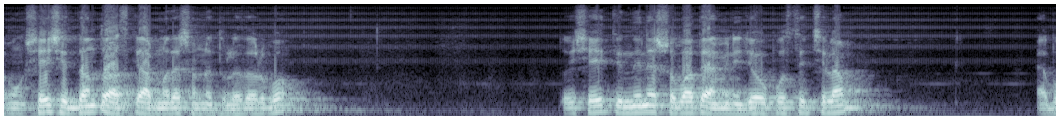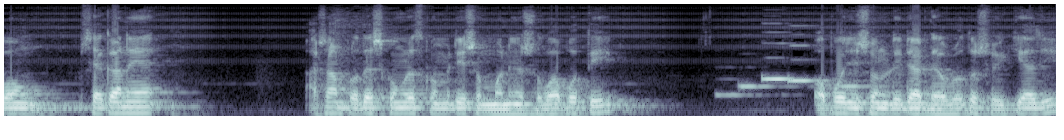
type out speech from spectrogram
এবং সেই সিদ্ধান্ত আজকে আপনাদের সামনে তুলে ধরব। তো সেই তিন দিনের সভাতে আমি নিজেও উপস্থিত ছিলাম এবং সেখানে আসাম প্রদেশ কংগ্রেস কমিটির সম্মানীয় সভাপতি অপোজিশন লিডার দেবব্রত শইকিয়াজি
